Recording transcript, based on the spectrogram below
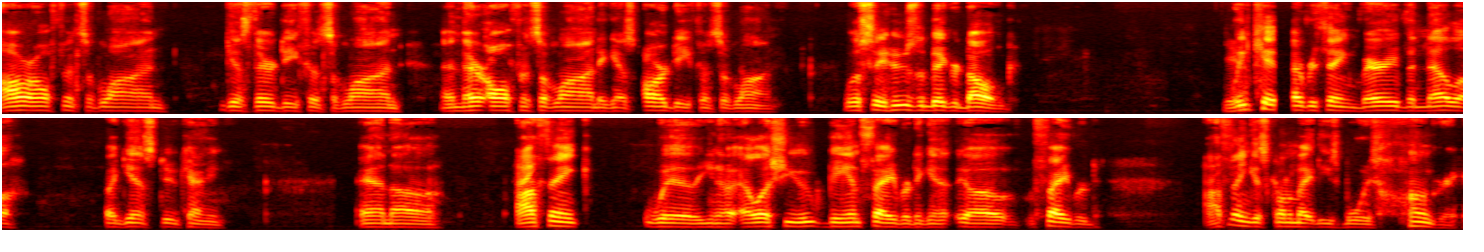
our offensive line against their defensive line and their offensive line against our defensive line. We'll see who's the bigger dog. Yeah. We kept everything very vanilla against Duquesne. And uh, I think with you know LSU being favored against uh, favored, I think it's going to make these boys hungry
